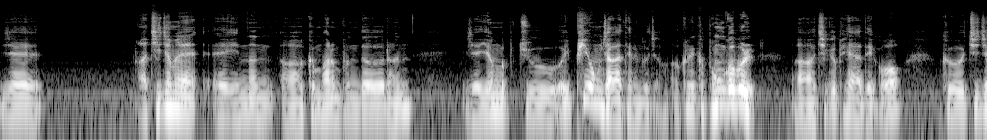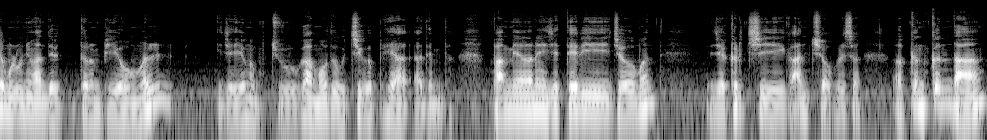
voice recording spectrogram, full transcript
이제 아, 지점에 있는 어, 근무하는 분들은 이제 영업주의 피용자가 되는 거죠. 어, 그러니까 봉급을 어, 지급해야 되고 그 지점을 운영하는 데 드는 비용을 이제 영업주가 모두 지급해야 됩니다. 반면에 이제 대리점은 이제 그렇지가 않죠. 그래서 어, 건건당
